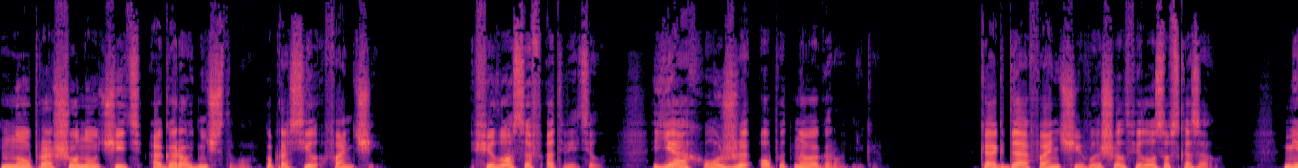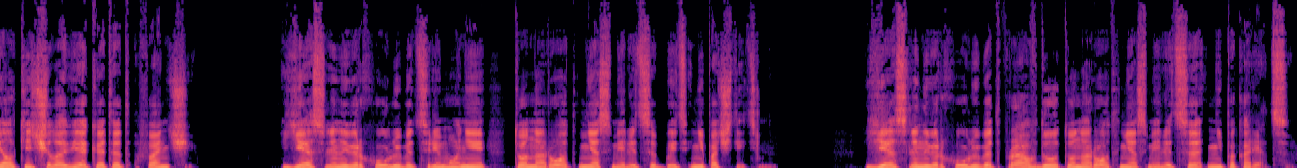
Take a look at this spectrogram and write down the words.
«Но прошу научить огородничеству», — попросил Фанчи. Философ ответил, «Я хуже опытного огородника». Когда Фанчи вышел, философ сказал, «Мелкий человек этот Фанчи. Если наверху любят церемонии, то народ не осмелится быть непочтительным. Если наверху любят правду, то народ не осмелится не покоряться.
